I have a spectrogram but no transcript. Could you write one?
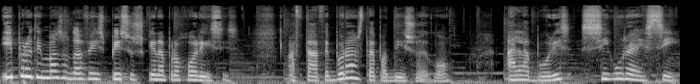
Ή προτιμάς να το αφήσεις πίσω σου και να προχωρήσεις; Αυτά δεν μπορώ να στα απαντήσω εγώ. Αλλά μπορείς σίγουρα εσύ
